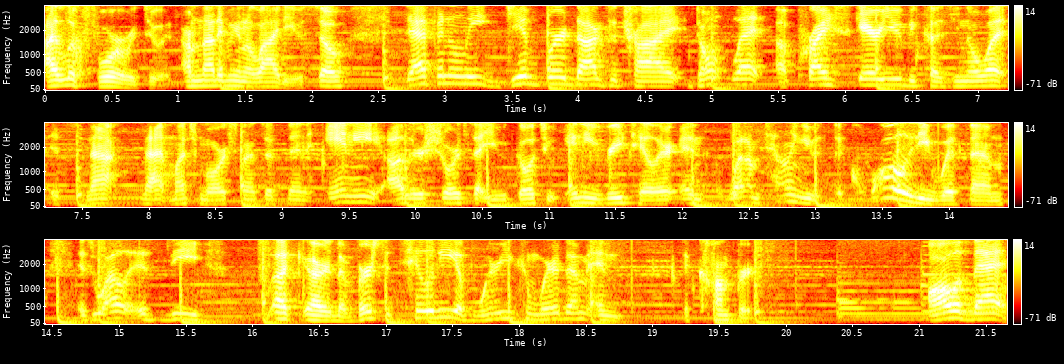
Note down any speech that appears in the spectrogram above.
I look forward to it. I'm not even to lie to you. So definitely give Bird Dogs a try. Don't let a price scare you because you know what? It's not that much more expensive than any other shorts that you would go to any retailer. And what I'm telling you is the quality with them, as well as the like or the versatility of where you can wear them and the comfort all of that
